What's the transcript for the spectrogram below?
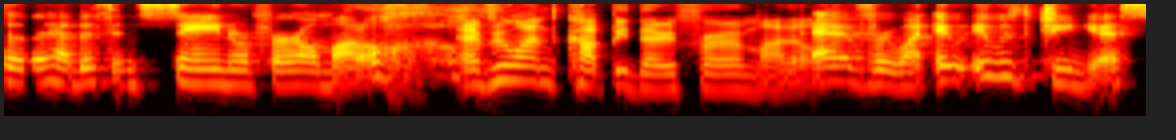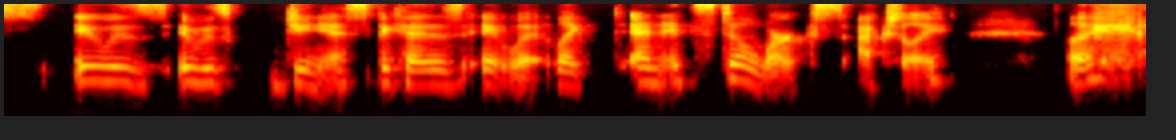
So they had this insane referral model. Everyone copied the referral model. Everyone. It, it was genius. It was it was genius because it would like and it still works actually. Like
